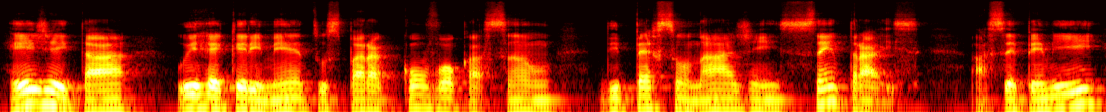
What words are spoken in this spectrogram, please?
rejeitar os requerimentos para convocação de personagens centrais. A CPMI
